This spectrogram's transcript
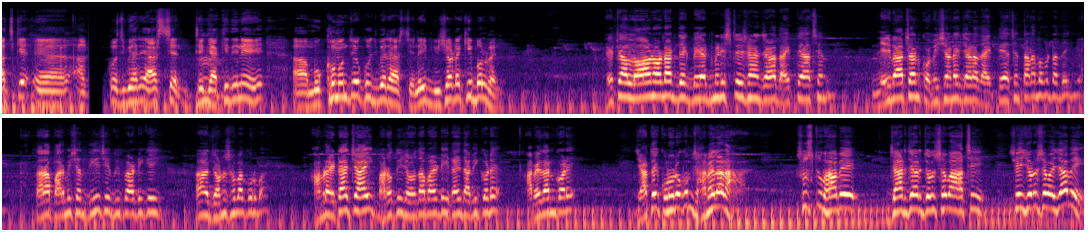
আজকে কোচবিহারে আসছেন ঠিক একই দিনে মুখ্যমন্ত্রীও কোচবিহারে আসছেন। এই বিষয়টা কি বলবেন? এটা ল অ্যান্ড অর্ডার দেখবে অ্যাডমিনিস্ট্রেশনে যারা দায়িত্বে আছেন নির্বাচন কমিশনের যারা দায়িত্বে আছেন তারা ব্যাপারটা দেখবে। তারা পারমিশন দিয়েছে দুই পার্টিকেই জনসভা করবা আমরা এটাই চাই, ভারতীয় জনতা পার্টি এটাই দাবি করে, আবেদন করে, যাতে কোনো রকম ঝামেলা না হয়। সুষ্ঠুভাবে যার যার জনসভা আছে, সেই জনসভায় যাবে।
